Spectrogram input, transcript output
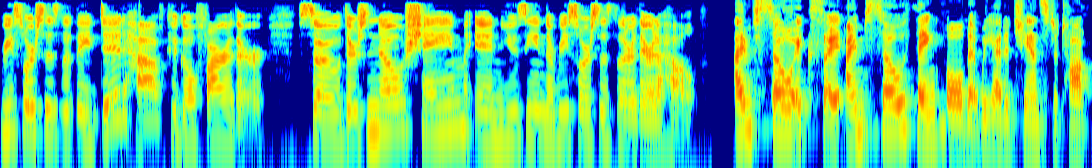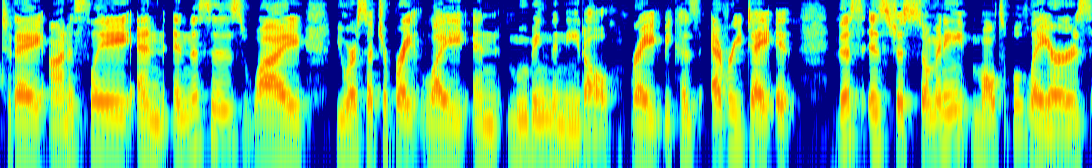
resources that they did have could go farther. So there's no shame in using the resources that are there to help. I'm so excited. I'm so thankful that we had a chance to talk today, honestly. And and this is why you are such a bright light and moving the needle, right? Because every day it this is just so many multiple layers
